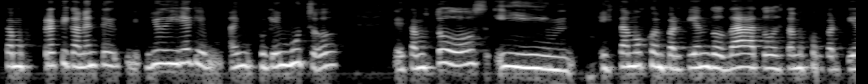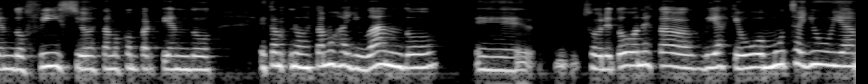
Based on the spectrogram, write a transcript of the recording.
estamos prácticamente, yo diría que hay, porque hay muchos, estamos todos y estamos compartiendo datos, estamos compartiendo oficios, estamos compartiendo, nos estamos ayudando. Eh, sobre todo en estos días que hubo mucha lluvia,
